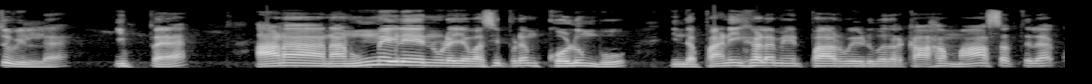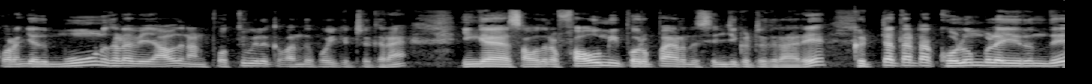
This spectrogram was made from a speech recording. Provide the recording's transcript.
பொத்துவில்லை இப்போ ஆனால் நான் உண்மையிலே என்னுடைய வசிப்பிடம் கொழும்பு இந்த பணிகளை மேற்பார்வையிடுவதற்காக மாதத்தில் குறைஞ்சது மூணு தடவையாவது நான் பொத்துவிலுக்கு வந்து போய்கிட்டு இருக்கிறேன். இங்கே சகோதரர் ஃபௌமி பொறுப்பாக இருந்து செஞ்சுக்கிட்டு இருக்கிறாரு. கிட்டத்தட்ட கொழும்பில் இருந்து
